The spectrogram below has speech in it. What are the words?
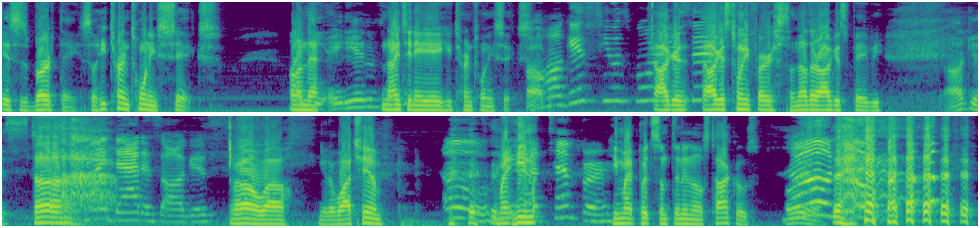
is his birthday. So he turned 26 on that 1988. 1988. He turned 26. Oh. August he was born. August you said? August 21st, another August baby. August. Uh, My dad is August. oh wow, you gotta watch him. Oh, Might- he he got might- temper. He might put something in those tacos. no, no.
